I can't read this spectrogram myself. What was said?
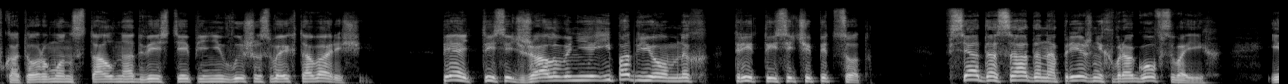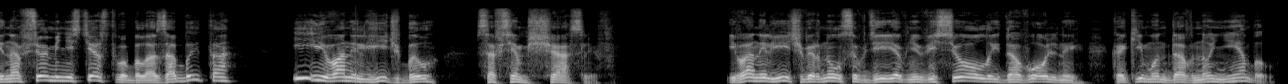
в котором он стал на две степени выше своих товарищей. Пять тысяч жалования и подъемных три тысячи пятьсот. Вся досада на прежних врагов своих и на все министерство была забыта, и Иван Ильич был совсем счастлив. Иван Ильич вернулся в деревню веселый, довольный, каким он давно не был.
